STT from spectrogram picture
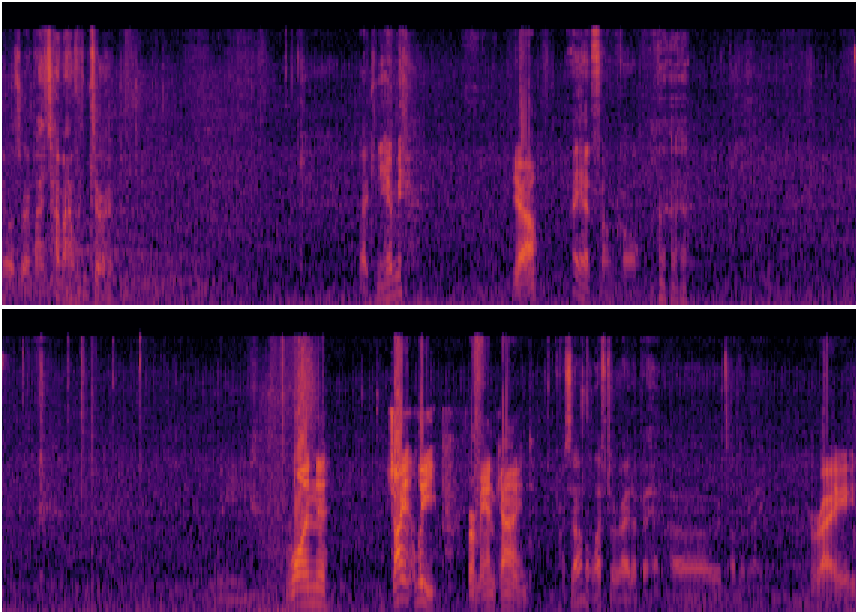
it was red by the time I went through it. Alright, can you hear me? Yeah. I had phone call. One giant leap for mankind. Is it on the left or right up ahead? Oh, it's on the right. Right.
